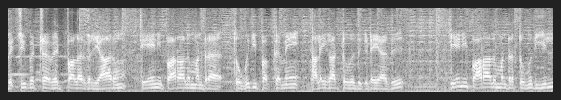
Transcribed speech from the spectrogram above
வெற்றி பெற்ற வேட்பாளர்கள் யாரும் தேனி பாராளுமன்ற தொகுதி பக்கமே தலை காட்டுவது கிடையாது. தேனி பாராளுமன்ற தொகுதியில்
